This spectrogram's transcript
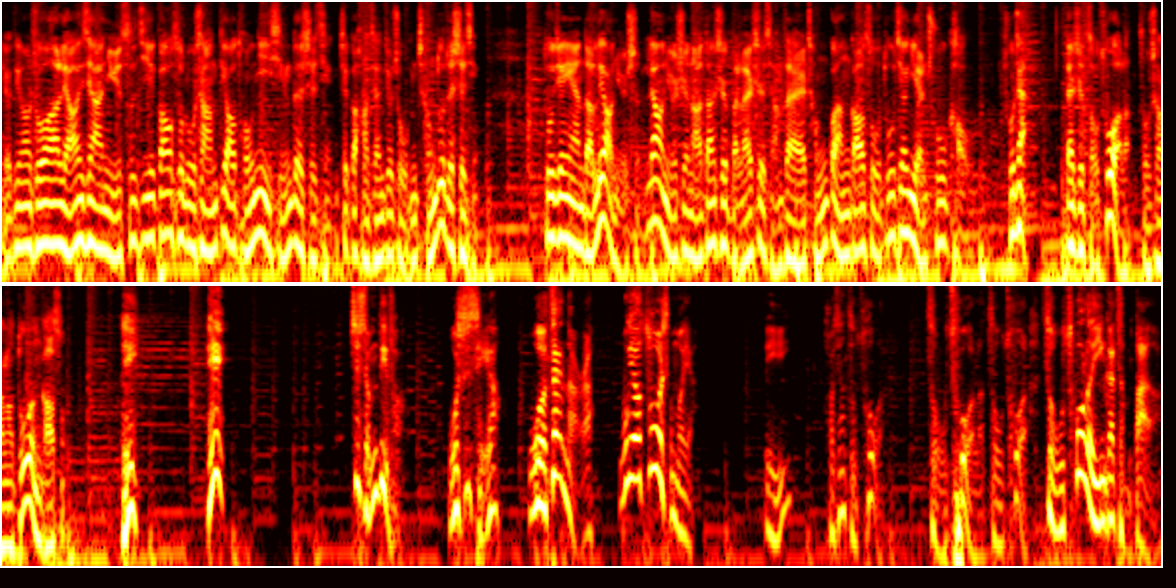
有听众说聊一下女司机高速路上掉头逆行的事情，这个好像就是我们成都的事情。都江堰的廖女士，廖女士呢，当时本来是想在成灌高速都江堰出口出站，但是走错了，走上了都汶高速。哎，哎，这什么地方？我是谁呀？我在哪儿啊？我要做什么呀？诶，好像走错了，走错了，走错了，走错了，应该怎么办啊？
